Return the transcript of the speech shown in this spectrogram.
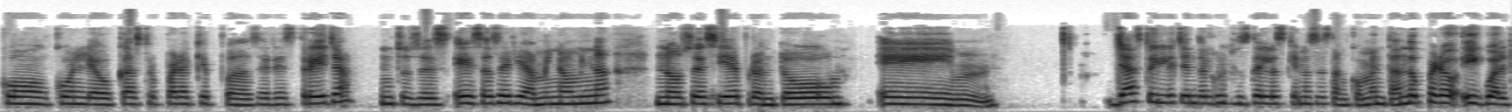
con, con Leo Castro para que pueda ser estrella. Entonces, esa sería mi nómina. No sé si de pronto... Eh, ya estoy leyendo algunos de los que nos están comentando, pero igual,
